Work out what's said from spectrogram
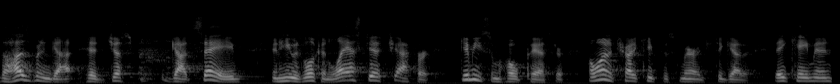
The husband got, had just got saved, and he was looking, last ditch effort. Give me some hope, Pastor. I want to try to keep this marriage together. They came in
